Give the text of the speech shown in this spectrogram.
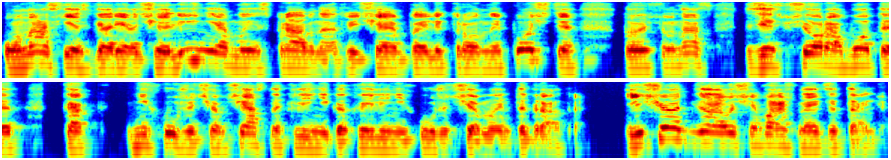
У нас есть горячая линия, мы исправно отвечаем по электронной почте. То есть у нас здесь все работает как не хуже, чем в частных клиниках или не хуже, чем у интегратора. Еще одна очень важная деталь.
